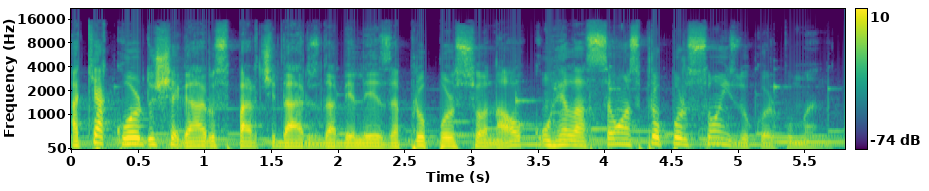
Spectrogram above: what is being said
a que acordo chegaram os partidários da beleza proporcional com relação às proporções do corpo humano?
